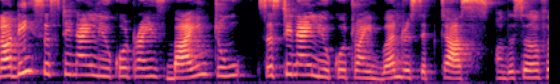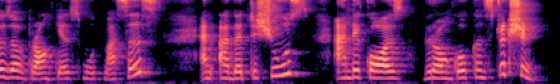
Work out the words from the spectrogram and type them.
Now these cysteine leukotrienes bind to cysteine leukotriene 1 receptors on the surface of bronchial smooth muscles and other tissues and they cause bronchoconstriction.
